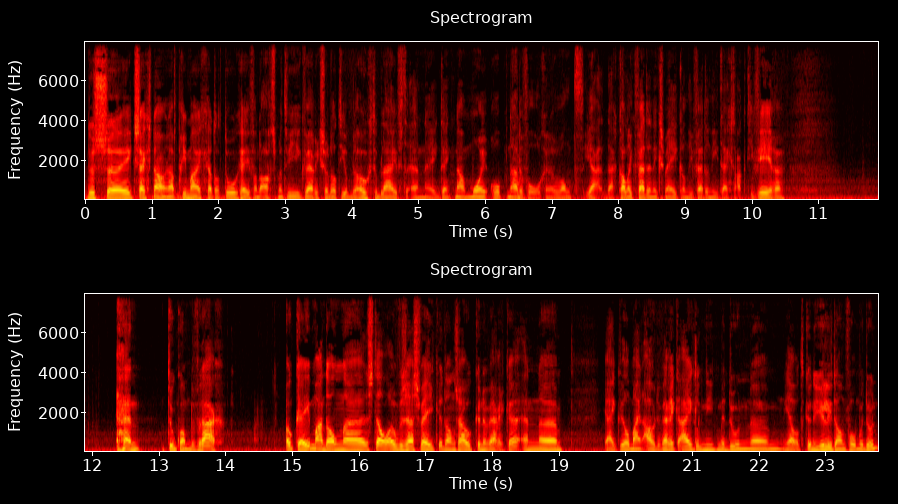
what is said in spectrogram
Dus uh, ik zeg, nou, nou prima, ik ga dat doorgeven aan de arts met wie ik werk, zodat hij op de hoogte blijft. En uh, ik denk, nou mooi op naar de volgende. Want ja, daar kan ik verder niks mee. Ik kan die verder niet echt activeren. En toen kwam de vraag. Oké, maar dan uh, stel over zes weken, dan zou ik kunnen werken. En ja, ik wil mijn oude werk eigenlijk niet meer doen. Ehm, ja, wat kunnen jullie dan voor me doen?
